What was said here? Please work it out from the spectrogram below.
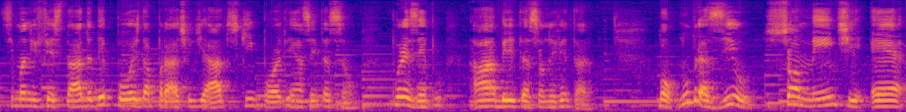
se manifestada depois da prática de atos que importem a aceitação. Por exemplo, a habilitação do inventário. Bom, no Brasil, somente é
